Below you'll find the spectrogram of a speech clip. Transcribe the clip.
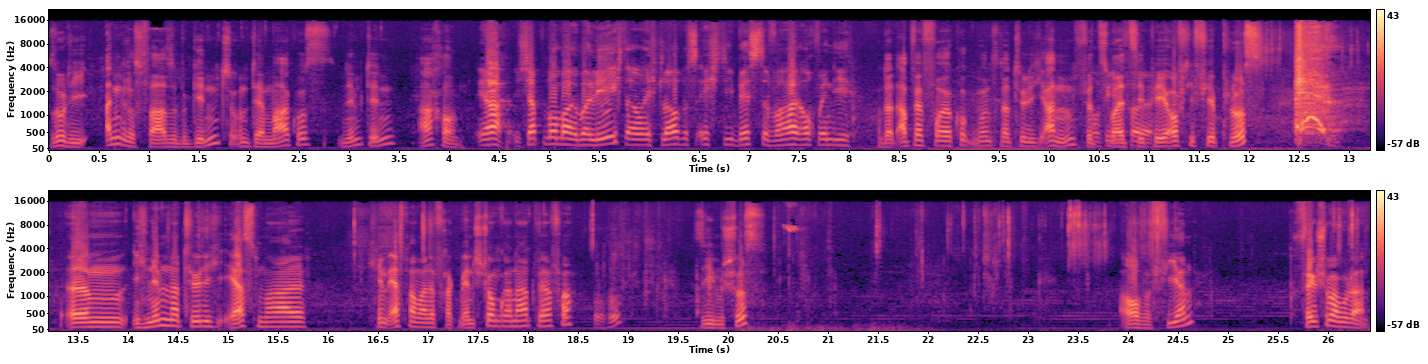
So, die Angriffsphase beginnt und der Markus nimmt den Achon. Ja, ich habe nochmal überlegt, aber ich glaube, es ist echt die beste Wahl, auch wenn die. Und das Abwehrfeuer gucken wir uns natürlich an für Auf 2 jeden Fall. CP auf die 4 Plus. ähm, ich nehme natürlich erstmal, ich nehme erstmal meine Fragmentsturmgranatwerfer. Mhm. Sieben Schuss. Auf 4. Fängt schon mal gut an.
